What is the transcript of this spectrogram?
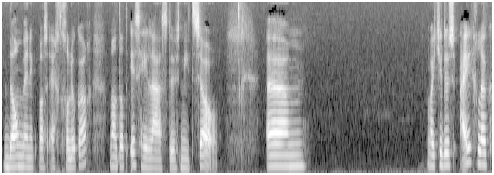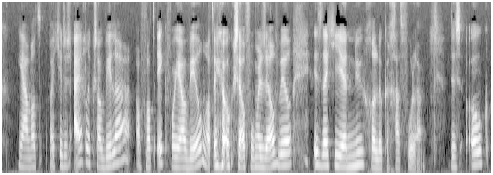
dan ben ik pas echt gelukkig. Want dat is helaas dus niet zo. Um, wat je dus eigenlijk ja, wat, wat je dus eigenlijk zou willen, of wat ik voor jou wil, wat ik ook zelf voor mezelf wil, is dat je je nu gelukkig gaat voelen. Dus ook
